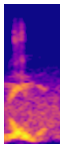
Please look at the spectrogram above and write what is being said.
Maybe.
